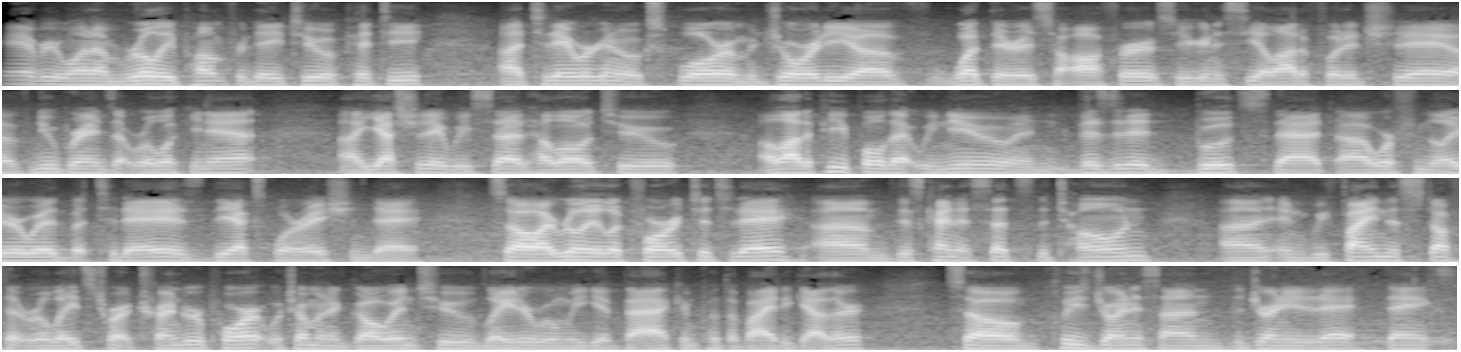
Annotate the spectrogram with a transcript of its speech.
Hey everyone, I'm really pumped for day two of Pitti. Uh, today we're going to explore a majority of what there is to offer. So you're going to see a lot of footage today of new brands that we're looking at. Uh, yesterday we said hello to a lot of people that we knew and visited booths that uh, we're familiar with, but today is the exploration day. So I really look forward to today. Um, this kind of sets the tone uh, and we find this stuff that relates to our trend report, which I'm going to go into later when we get back and put the buy together. So please join us on the journey today. Thanks.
